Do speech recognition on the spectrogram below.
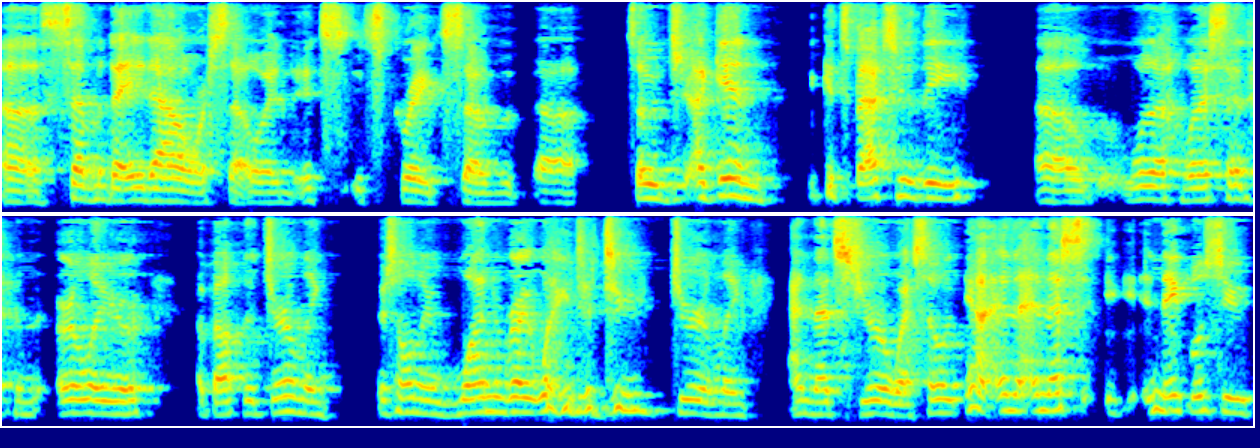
uh, seven to eight hours. So, and it's it's great. So, uh, so again, it gets back to the uh, what, what I said earlier about the journaling. There's only one right way to do journaling, and that's your way. So yeah, and and that's enables you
